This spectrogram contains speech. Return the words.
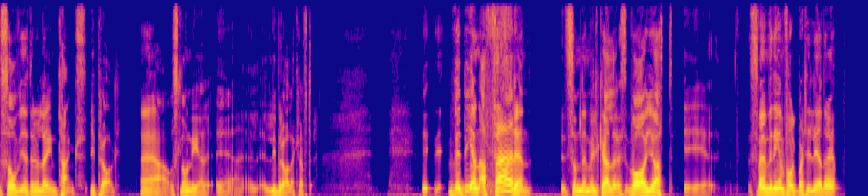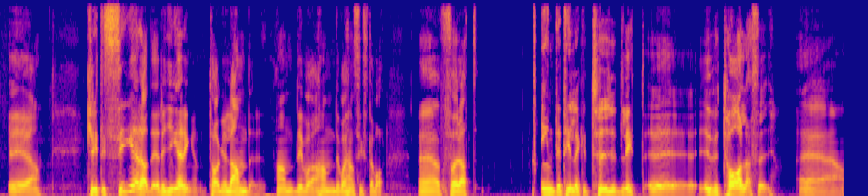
Sovjet rullar in tanks i Prag eh, och slår ner eh, liberala krafter. Eh, Wedén-affären, som den väl kallades, var ju att eh, Sven Wedén, folkpartiledare, eh, kritiserade regeringen, Tage Erlander, han, det, var, han, det var hans sista val, eh, för att inte tillräckligt tydligt eh, uttala sig eh,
